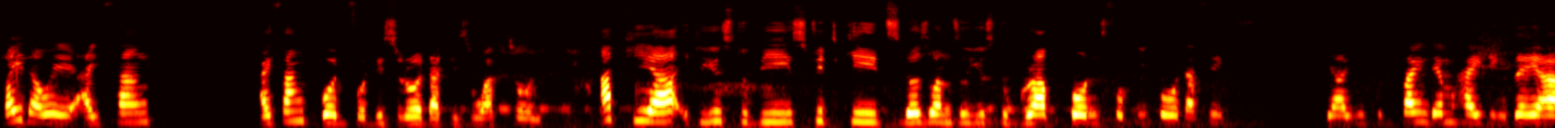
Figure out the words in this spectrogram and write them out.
By the way, I thank I thank God for this road that is worked on. Up here, it used to be street kids, those ones who used to grab phones for people, the thieves. Yeah, you could find them hiding there,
